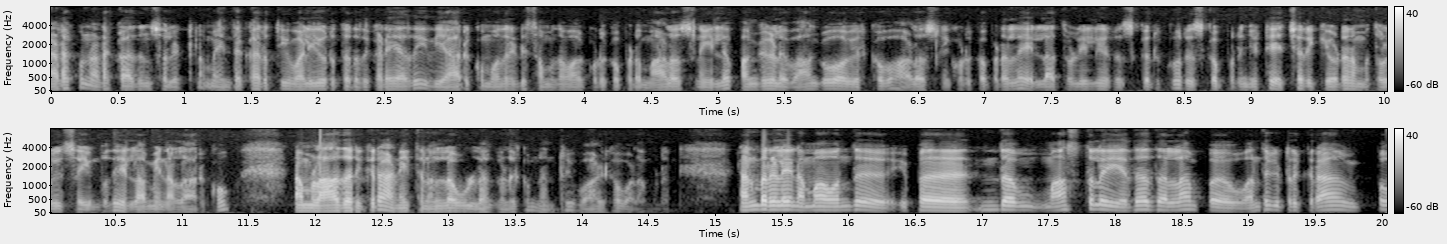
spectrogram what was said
நடக்கும், நடக்காதுன்னு சொல்லிட்டு நம்ம எந்த கருத்தையும் வலியுறுத்துறது கிடையாது. இது யாருக்கும் முதலீடு சம்மந்தமாக கொடுக்கப்படும் ஆலோசனை இல்லை பங்குகளை வாங்கவோ, விற்கவோ ஆலோசனை கொடுக்கப்படலை எல்லா தொழிலையும் ரிஸ்க் இருக்கும். ரிஸ்க்கை புரிஞ்சுட்டு எச்சரிக்கையோடு நம்ம தொழில் செய்யும்போது எல்லாமே நல்லாயிருக்கும். நம்மளை ஆதரிக்கிற அனைத்து நல்ல உள்ளங்களுக்கும் நன்றி. வாழ்க வளமுடன். நண்பர்களே நம்ம வந்து இப்போ இந்த மாதத்தில் எதெல்லாம் இப்போ வந்துக்கிட்டு இருக்கிறான், இப்போ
